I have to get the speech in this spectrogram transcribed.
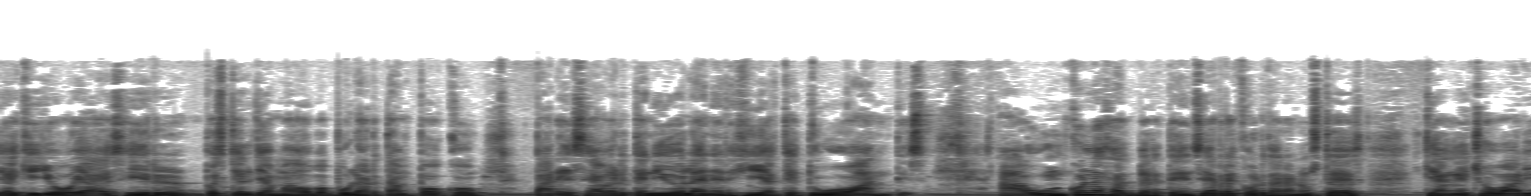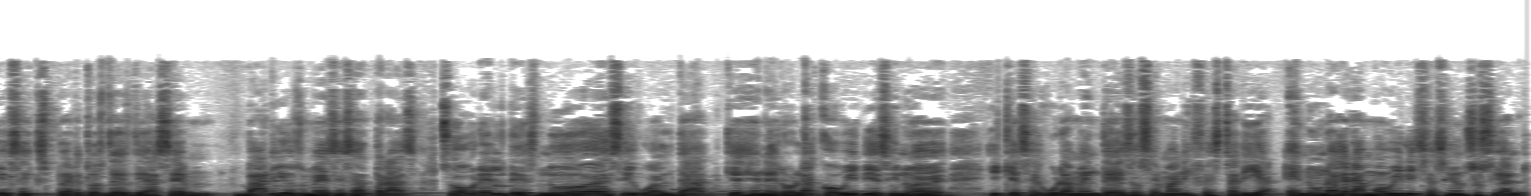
y aquí yo voy a decir pues que el llamado popular tampoco parece haber tenido la energía que tuvo antes. Aún con las advertencias recordarán ustedes que han hecho varios expertos desde hace varios meses atrás sobre el desnudo de desigualdad que generó la COVID-19 y que seguramente eso se manifestaría en una gran movilización social,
